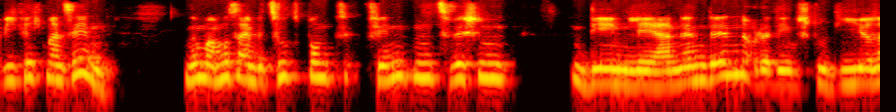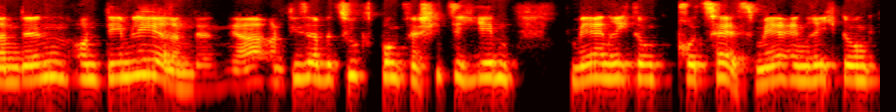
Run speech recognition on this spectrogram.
wie kriegt man es hin? Nun, man muss einen Bezugspunkt finden zwischen den Lernenden oder den Studierenden und dem Lehrenden. Ja, und dieser Bezugspunkt verschiebt sich eben mehr in Richtung Prozess, mehr in Richtung,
